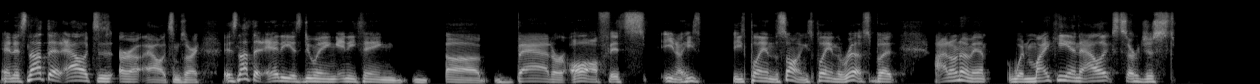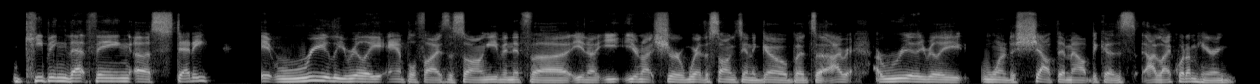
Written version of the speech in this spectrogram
and it's not that Alex is or uh, Alex. I'm sorry. It's not that Eddie is doing anything uh, bad or off. It's you know he's he's playing the song, he's playing the riffs, but I don't know, man. When Mikey and Alex are just keeping that thing uh, steady. It really, really amplifies the song, even if uh, you know you're not sure where the song's going to go. But uh, I, I really, really wanted to shout them out because I like what I'm hearing.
